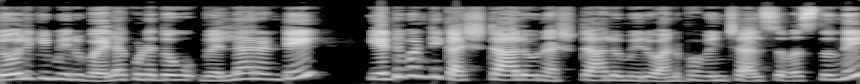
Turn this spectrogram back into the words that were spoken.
జోలికి మీరు వెళ్ళకూడదు. వెళ్ళారంటే ఎటువంటి కష్టాలు నష్టాలు మీరు అనుభవించాల్సి వస్తుంది.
